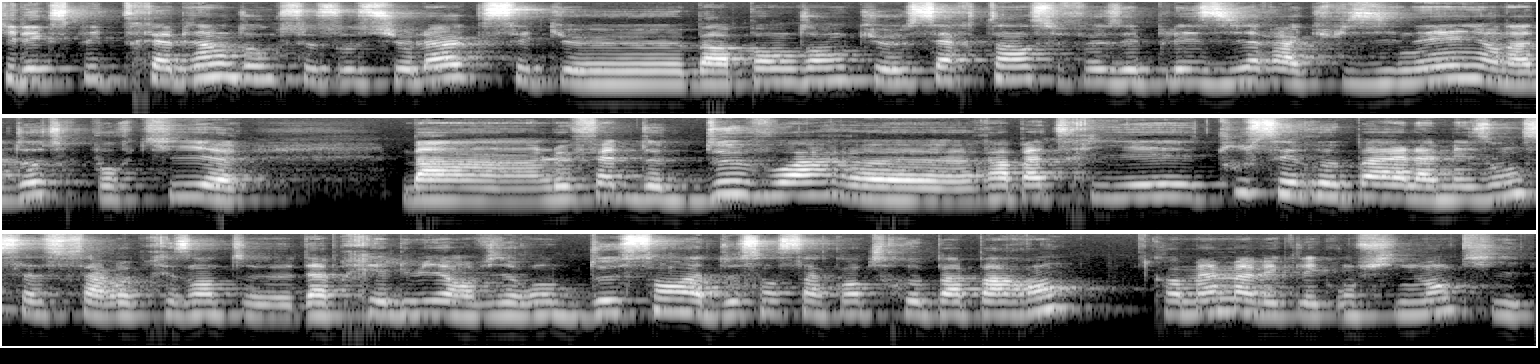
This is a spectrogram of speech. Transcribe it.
qu'il explique très bien, donc ce sociologue, c'est que bah, pendant que certains se faisaient plaisir à cuisiner, il y en a d'autres pour qui ben, le fait de devoir rapatrier tous ces repas à la maison, ça, représente d'après lui environ 200 à 250 repas par an quand même avec les confinements qui,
